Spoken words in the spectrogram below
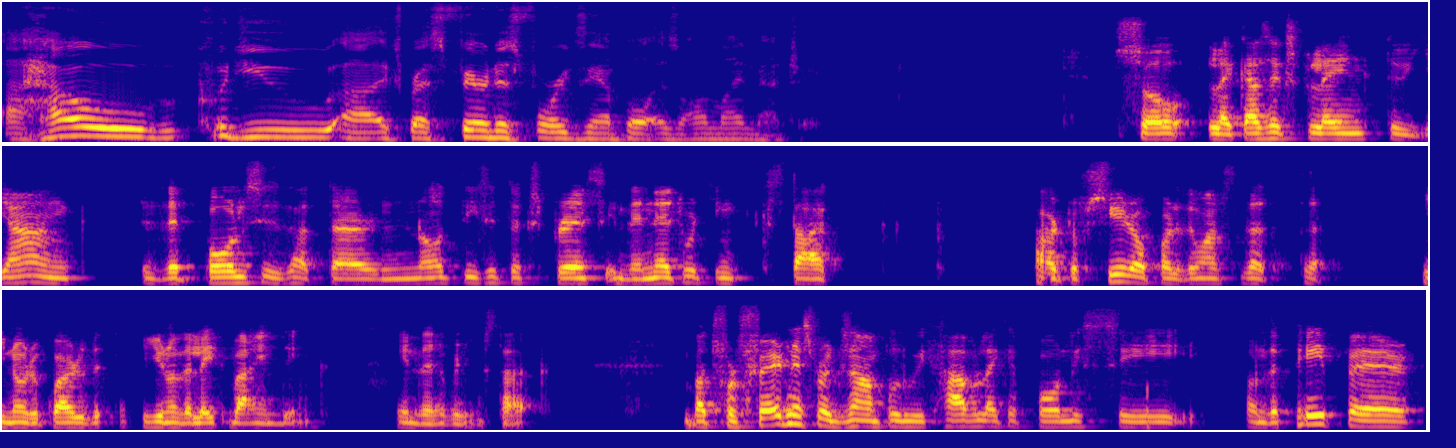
uh, how could you uh, express fairness, for example, as online matching? So, like as explained to Yang, the policies that are not easy to express in the networking stack part of syrup are the ones that uh, you know require the, you know the late binding in the networking stack. But for fairness, for example, we have like a policy on the paper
